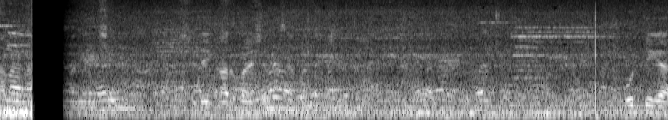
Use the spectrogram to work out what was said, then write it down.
సంబంధించి సిటీ కార్పొరేషన్ సంబంధించి పూర్తిగా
